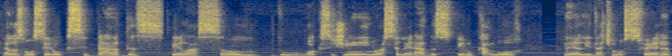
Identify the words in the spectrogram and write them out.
elas vão ser oxidadas pela ação do oxigênio, aceleradas pelo calor, né, ali da atmosfera,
